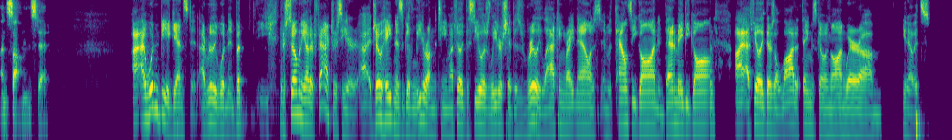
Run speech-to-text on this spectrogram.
and Sutton instead? I, I, wouldn't be against it. I really wouldn't. But there's so many other factors here. Uh, Joe Haden is a good leader on the team. I feel like the Steelers' leadership is really lacking right now. And, and with Pouncey gone and Ben maybe gone, I, I, feel like there's a lot of things going on where, um, you know, it's.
